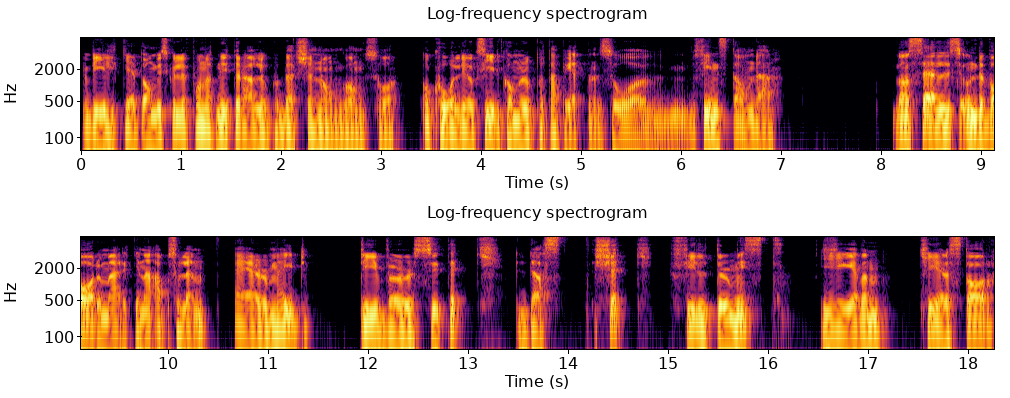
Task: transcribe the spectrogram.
Vilket om vi skulle få något nytt rally på börsen någon gång så och koldioxid kommer upp på tapeten så finns de där. De säljs under varumärkena Absolent, Airmade, Diversitech, Dustcheck, Filtermist, Geven, Kerstar,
